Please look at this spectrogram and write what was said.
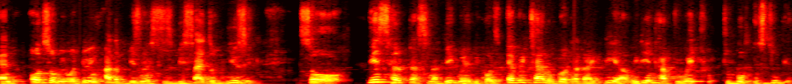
And also we were doing other businesses besides of music. So this helped us in a big way because every time we got an idea, we didn't have to wait to, to book the studio.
